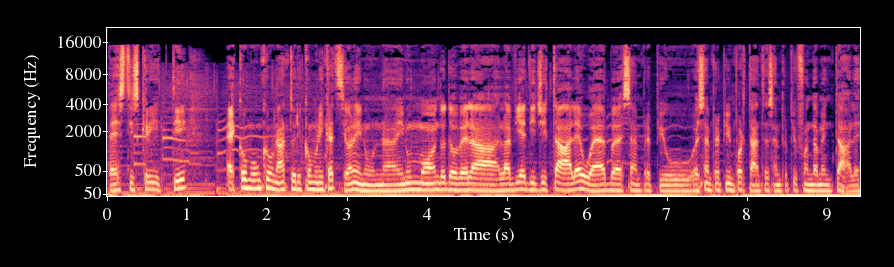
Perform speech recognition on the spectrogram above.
testi scritti è comunque un atto di comunicazione in un, in un mondo dove la, la via digitale web è sempre, più, è sempre più importante, è sempre più fondamentale.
